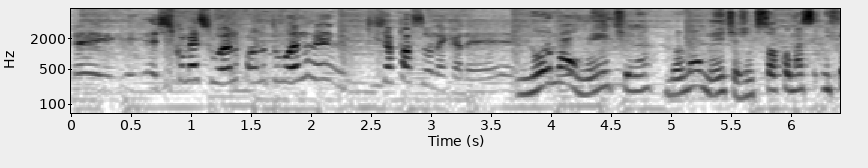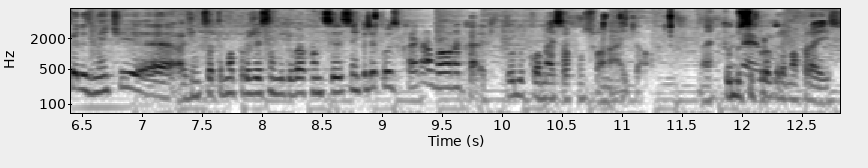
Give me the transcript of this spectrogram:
É, a gente começa o ano falando do ano né, que já passou, né, cara? É, Normalmente, né? Normalmente. A gente só começa. Infelizmente, é, a gente só tem uma projeção do que vai acontecer sempre depois do carnaval, né, cara? Que tudo começa a funcionar e tal. Né? Tudo É, se programa pra isso.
